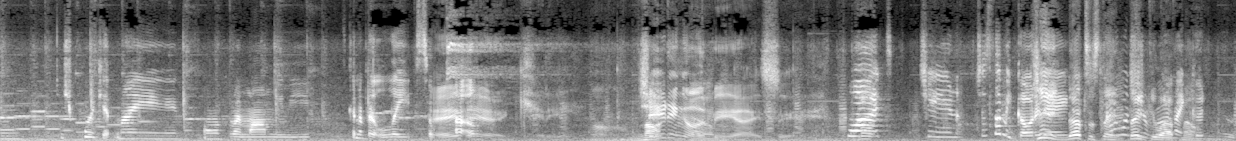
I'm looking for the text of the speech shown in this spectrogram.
I should probably get my phone for my mom, maybe. It's getting a bit late, so. Hey Uh there, kitty. Oh, not Cheating on him. me, I see. What? Gene, just let me go Gene, today. that's his name. I don't want Thank you you, to ruin my good mood.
